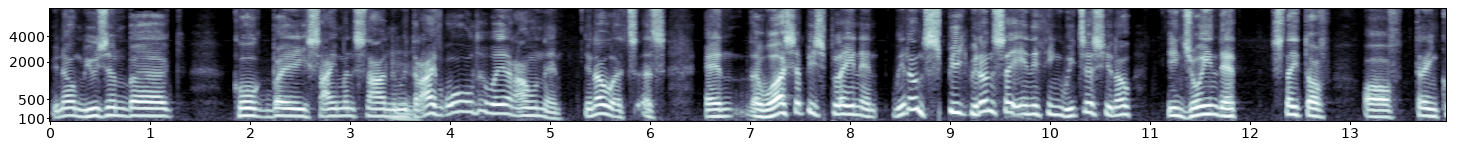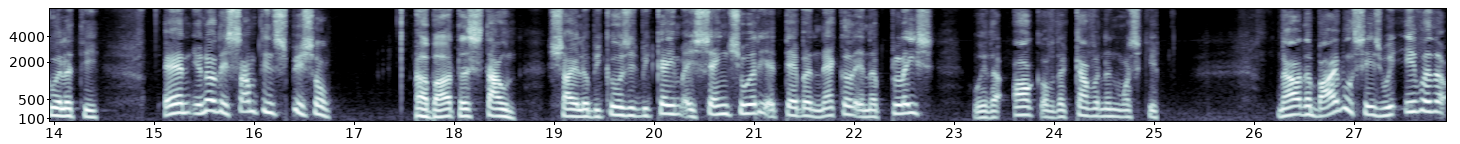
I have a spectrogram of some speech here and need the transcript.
You know, Muizenberg, Kalk Bay, Simonstown, and we drive all the way around. And you know, it's it's and the worship is playing, and we don't speak, we don't say anything. We just you know enjoying that state of of tranquility. And you know, there's something special about this town, Shiloh, because it became a sanctuary, a tabernacle, and a place where the Ark of the Covenant was kept. Now, the Bible says wherever the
